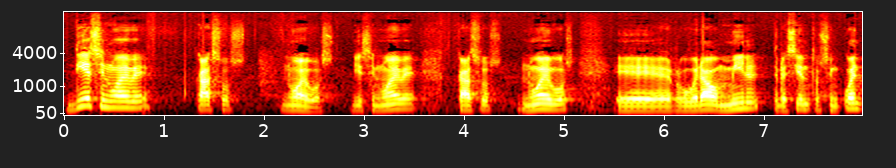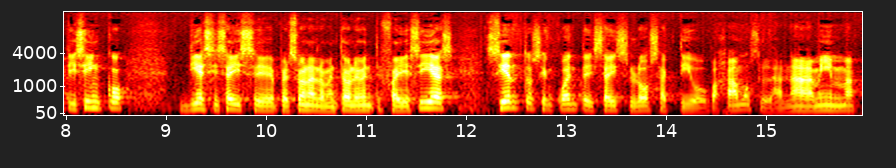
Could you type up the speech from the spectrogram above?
19 casos nuevos, 19 casos nuevos, eh, recuperados 1.355, 16 eh, personas lamentablemente fallecidas, 156 los activos, bajamos la nada misma,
